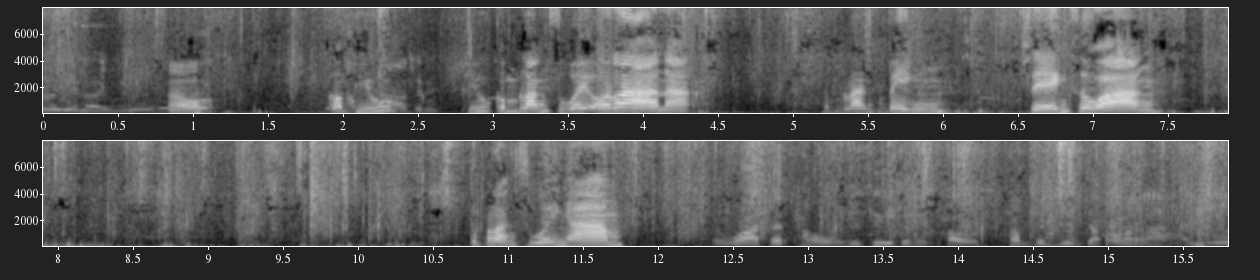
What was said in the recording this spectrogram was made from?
ด้วยยังไงโเอาก็ผิวธรรมดาสิผิวกำลังสวยออร่าน่ะกำลังเปล่งแสงสว่าง กำลังสวยงาม ว่าแต่เท่าซื่อๆตัวนี้เท่าทำเป็นอยู่จากออร่าอยู่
